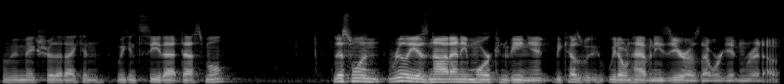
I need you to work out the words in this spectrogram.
Let me make sure that I can we can see that decimal. This one really is not any more convenient because we, we don't have any zeros that we're getting rid of.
